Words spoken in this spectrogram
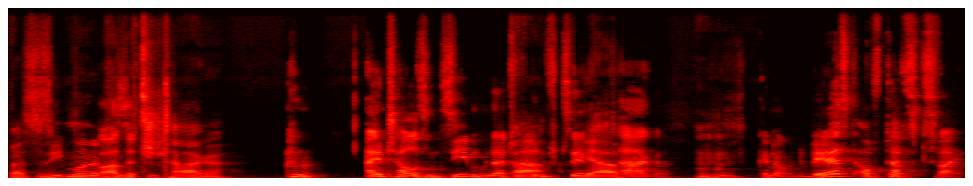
Was, 715 Basic. Tage? 1715 Ah, ja, okay. Tage. Mhm. Genau. Und wer ist auf Platz 2?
